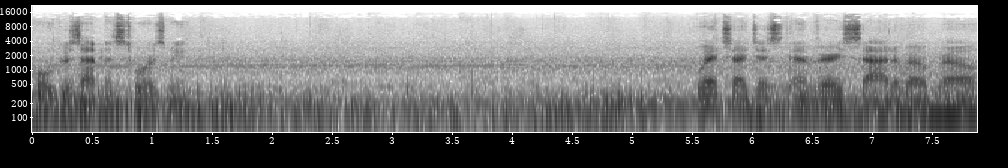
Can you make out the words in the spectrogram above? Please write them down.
hold resentments towards me. Which I just am very sad about, bro.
